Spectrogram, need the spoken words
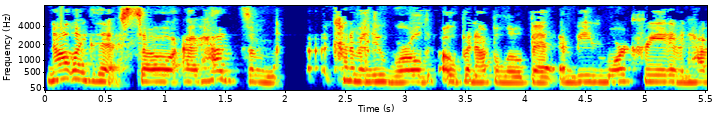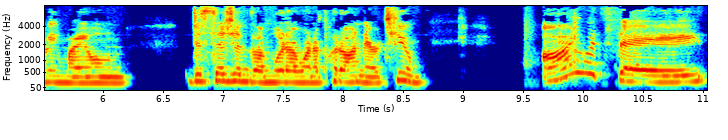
not like this. So I've had some uh, kind of a new world open up a little bit and being more creative and having my own decisions on what I want to put on there too. I would say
